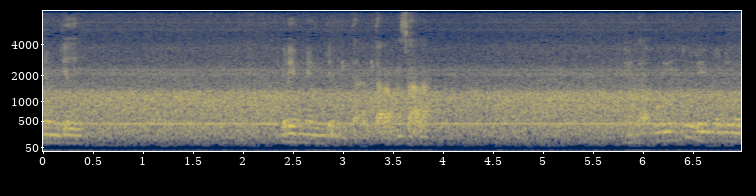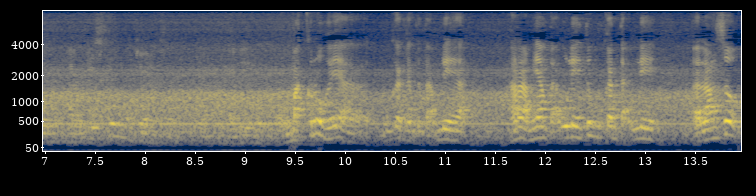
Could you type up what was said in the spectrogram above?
Minum diri boleh minum diri tak, tak ada masalah. Yang tak boleh tu daripada hadis tu macam mana? makruh ya. Bukan kata tak boleh haram. Yang tak boleh tu bukan tak boleh. Uh, langsung.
